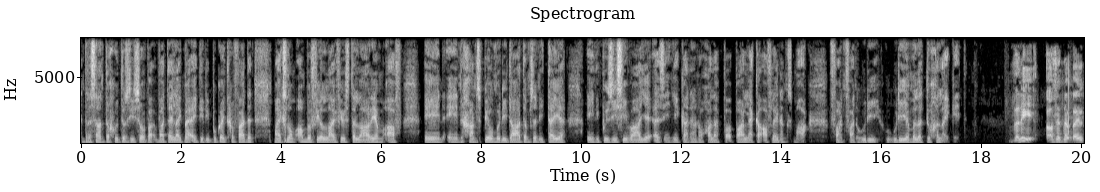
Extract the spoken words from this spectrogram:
interessante goeters hierso wat, wat hy lyk like my uit hierdie boek uitgevat het, maar ek sal hom aanbeveel Life View Stellarium af en en gaan speel met die datums en die tye en die posisie waar jy is en jy kan nou nog al 'n paar lekker afleidings maak van van hoe die hoe die hemele toegelyk het. Willie, as dit nou by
